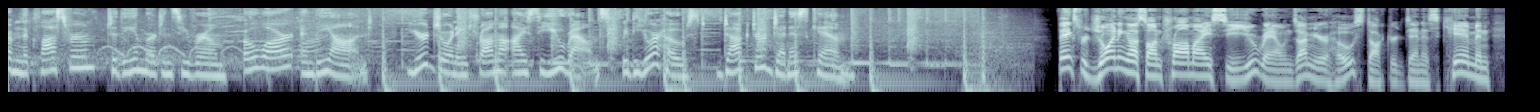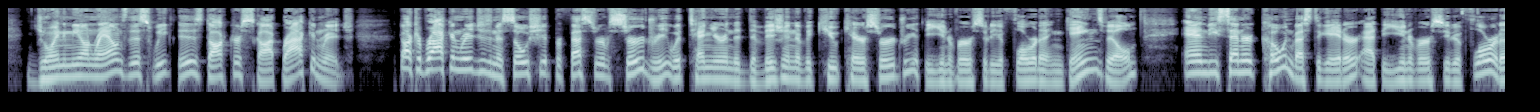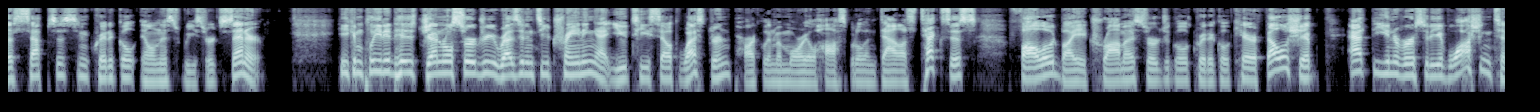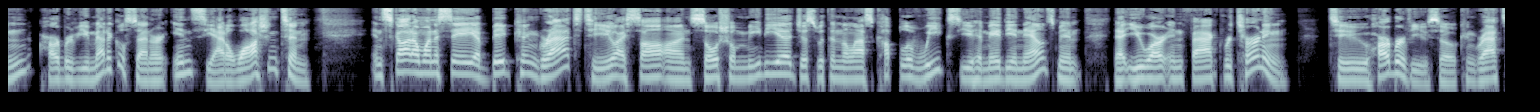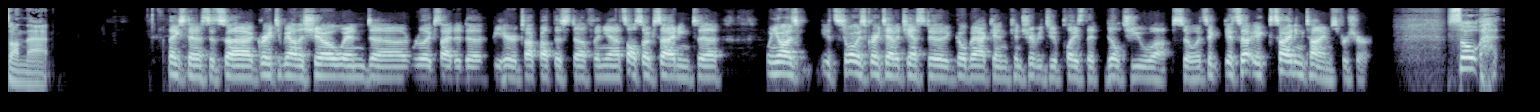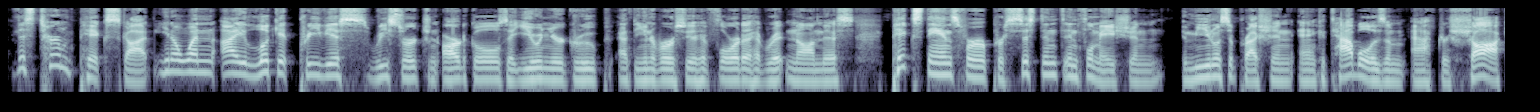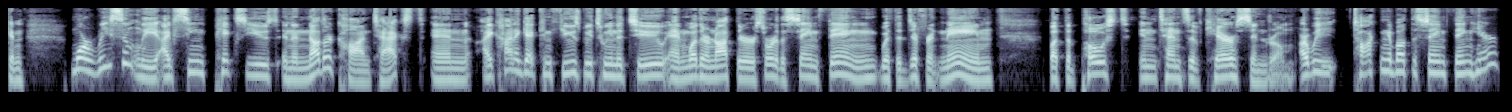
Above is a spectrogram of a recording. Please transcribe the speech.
From the classroom to the emergency room, OR, and beyond, you're joining Trauma ICU Rounds with your host, Dr. Dennis Kim. Thanks for joining us on Trauma ICU Rounds. I'm your host, Dr. Dennis Kim, and joining me on Rounds this week is Dr. Scott Brakenridge. Dr. Brakenridge is an associate professor of surgery with tenure in the Division of Acute Care Surgery at the University of Florida in Gainesville and the center co-investigator at the University of Florida Sepsis and Critical Illness Research Center. He completed his general surgery residency training at UT Southwestern Parkland Memorial Hospital in Dallas, Texas, followed by a trauma surgical critical care fellowship at the University of Washington Harborview Medical Center in Seattle, Washington. And Scott, I want to say a big congrats to you. I saw on social media just within the last couple of weeks, you had made the announcement that you are in fact returning to Harborview. So congrats on that. Thanks, Dennis. It's uh, great to be on the show and uh, really excited to be here to talk about this stuff. And yeah, it's also exciting to when you always it's always great to have a chance to go back and contribute to a place that built you up. So it's it's exciting times for sure. So this term PICS, Scott, you know, when I look at previous research and articles that you and your group at the University of Florida have written on this, PICS stands for persistent inflammation, immunosuppression, and catabolism after shock. And more recently, I've seen PICS used in another context, and I kind of get confused between the two and whether or not they're sort of the same thing with a different name but the post intensive care syndrome. Are we talking about the same thing here?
